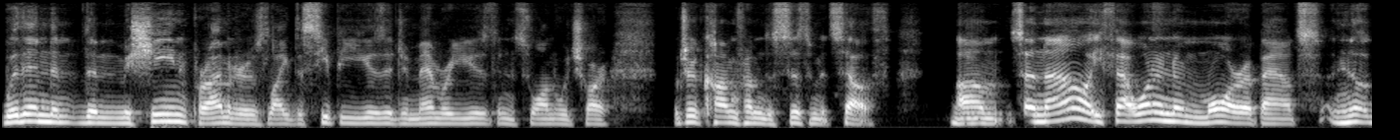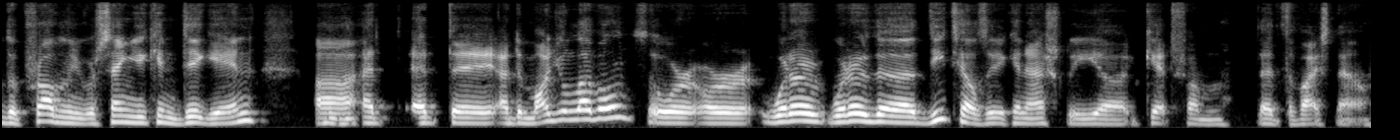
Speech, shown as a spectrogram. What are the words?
within the, the machine parameters like the CPU usage and memory used and so on, which are which are coming from the system itself. Mm-hmm. Um, so now, if I want to know more about you know the problem, you were saying you can dig in uh, mm-hmm. at at the at the module level, so, or or what are what are the details that you can actually uh, get from that device now?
